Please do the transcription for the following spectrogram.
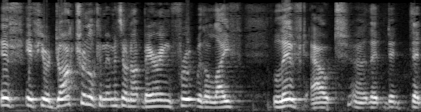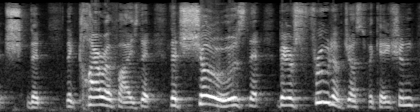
If, if your doctrinal commitments are not bearing fruit with a life lived out uh, that that that, that that clarifies that that shows that bears fruit of justification,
